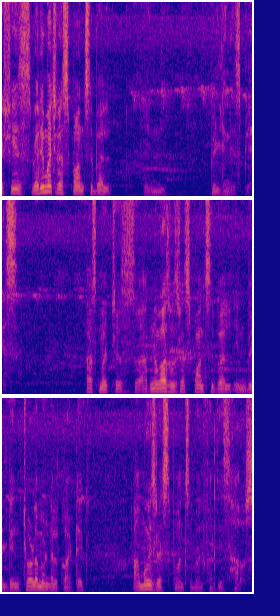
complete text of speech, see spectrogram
she is very much responsible in building this place. As much as Arnawaz was responsible in building Cholamandal cottage, Amu is responsible for this house.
